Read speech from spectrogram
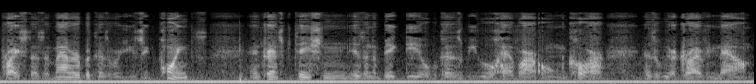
price doesn't matter because we're using points, and transportation isn't a big deal because we will have our own car as we are driving down.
